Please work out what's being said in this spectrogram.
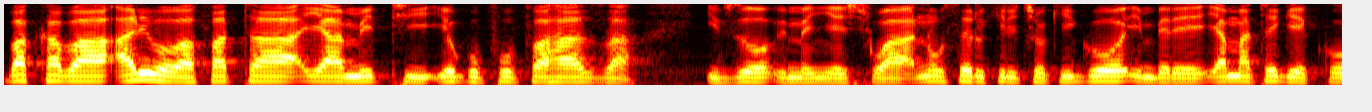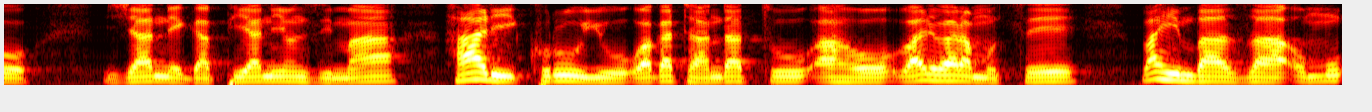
bakaba aribo bafata ya miti yo gupfupfa haza ibyo bimenyeshwa n'userukira icyo kigo imbere y'amategeko jeanne gapia niyo nzima hari kuri uyu wa gatandatu aho bari baramutse bahimbaza umu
